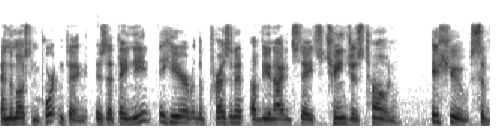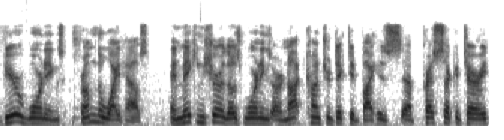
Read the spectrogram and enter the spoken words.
and the most important thing is that they need to hear the President of the United States change his tone, issue severe warnings from the White House, and making sure those warnings are not contradicted by his uh, press secretary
